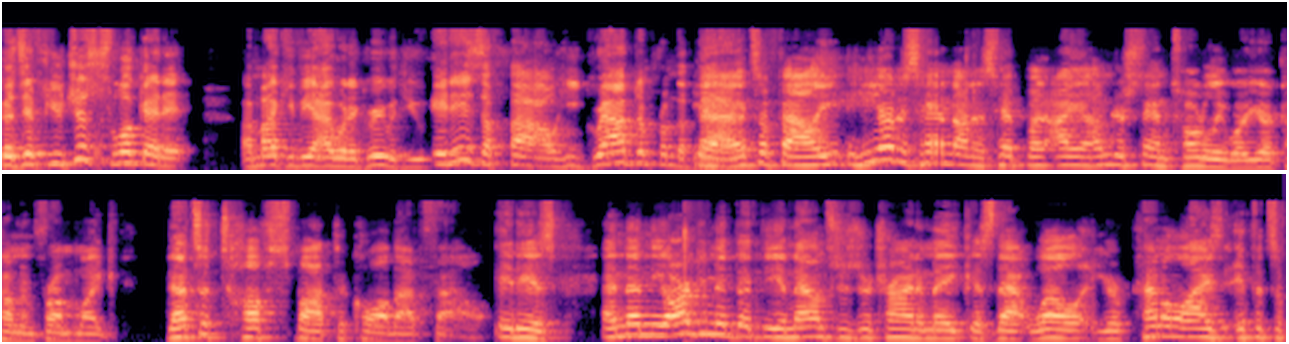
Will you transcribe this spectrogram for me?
Because if you just look at it, uh, Mikey V, I would agree with you. It is a foul. He grabbed him from the back. yeah, it's a foul. He, he had his hand on his hip, but I understand totally where you're coming from. Like, that's a tough spot to call that foul. It is. And then the argument that the announcers are trying to make is that, well, you're penalized if it's a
